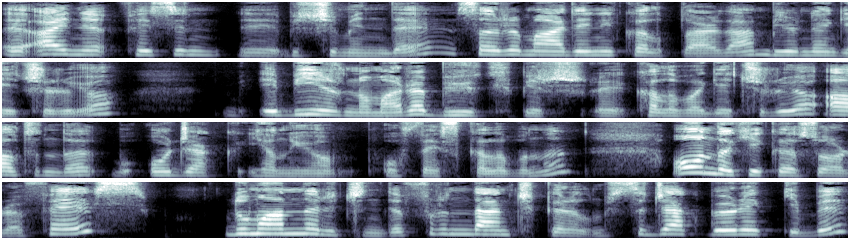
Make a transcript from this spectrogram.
e, aynı fesin e, biçiminde sarı madeni kalıplardan birine geçiriyor. E, bir numara büyük bir e, kalıba geçiriyor. Altında bu ocak yanıyor o fes kalıbının. 10 dakika sonra fes Dumanlar içinde fırından çıkarılmış sıcak börek gibi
